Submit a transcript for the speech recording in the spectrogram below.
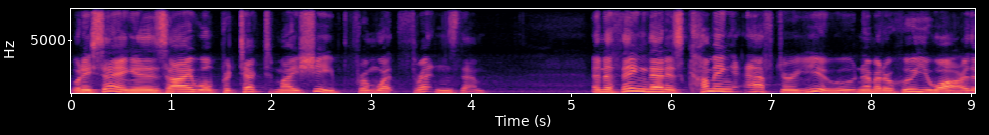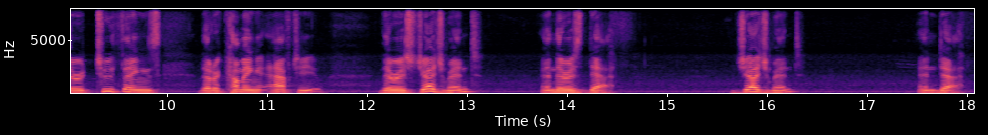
what he's saying is, I will protect my sheep from what threatens them. And the thing that is coming after you, no matter who you are, there are two things that are coming after you there is judgment and there is death. Judgment and death.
